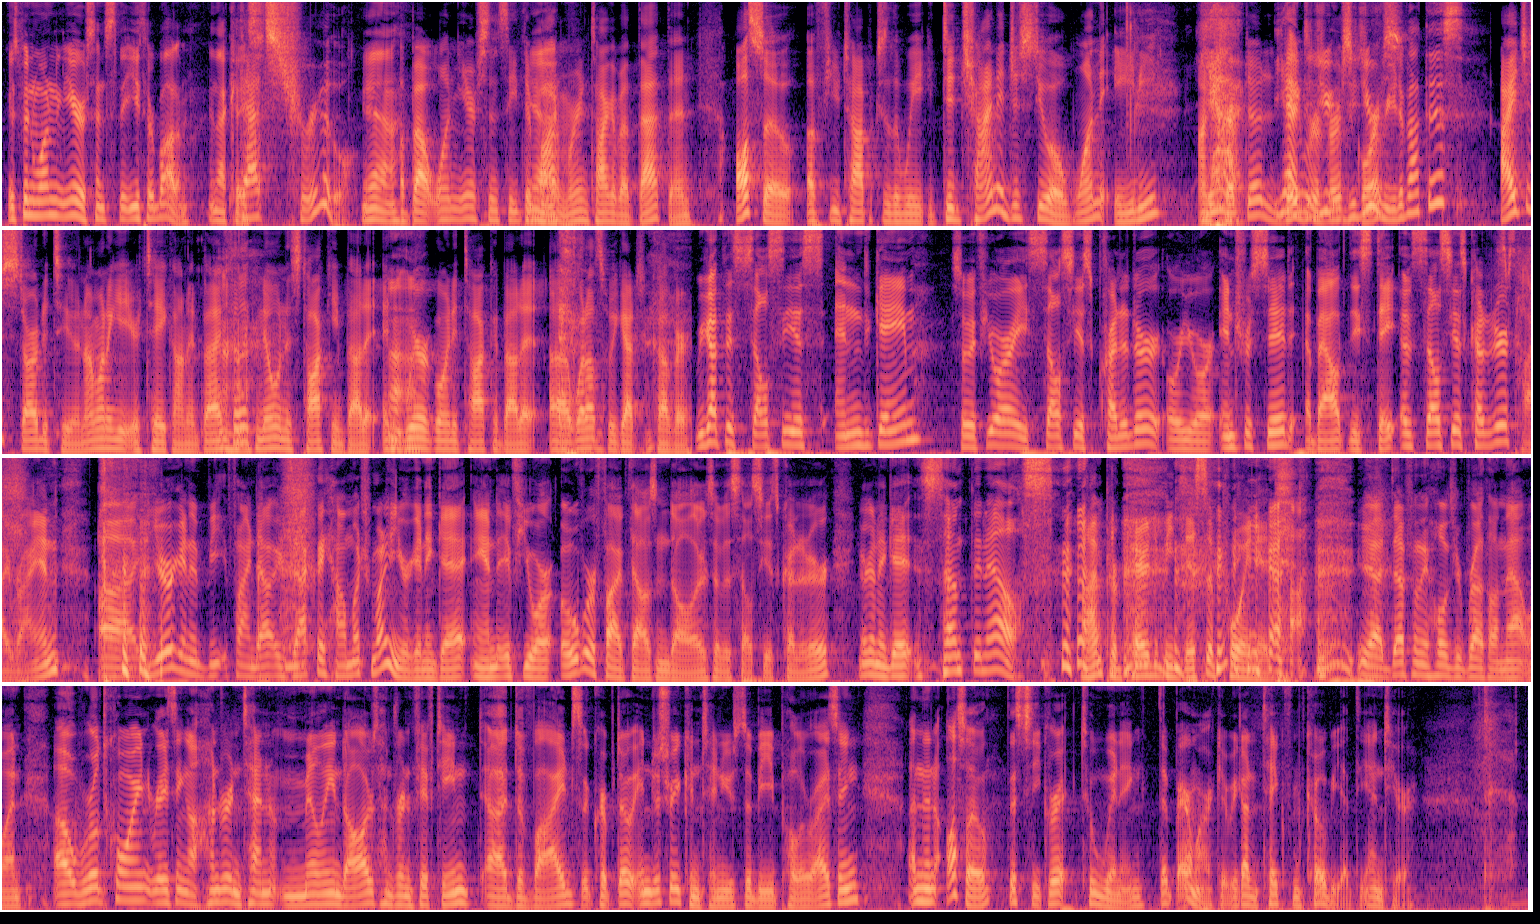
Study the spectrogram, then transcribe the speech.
It's been one year since the Ether bottom in that case. That's true. Yeah. About one year since the Ether Yeah. bottom. We're going to talk about that then. Also, a few topics of the week. Did China just do a 180 on yeah, crypto? Did yeah. Did, you, reverse did you read about this? I just started to, and I want to get your take on it, but I feel like no one is talking about it, and we're going to talk about it. Uh, what else we got to cover? We got this Celsius end game. So if you are a Celsius creditor or you're interested about the state of Celsius creditors, hi Ryan, uh, you're gonna be find out exactly how much money you're gonna get, and if you are over five thousand dollars of a Celsius creditor, you're gonna get something else. I'm prepared to be disappointed. yeah, yeah, definitely hold your breath on that one. Uh, WorldCoin raising 110 million dollars, 115 uh, divides the crypto industry, continues to be polarizing, and then also the secret to winning the bear market. We got to take from Kobe at the end here.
